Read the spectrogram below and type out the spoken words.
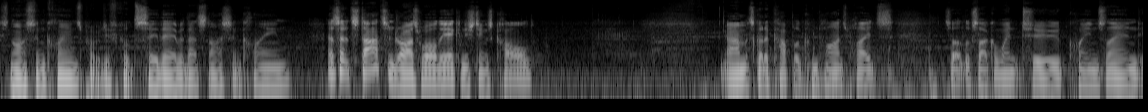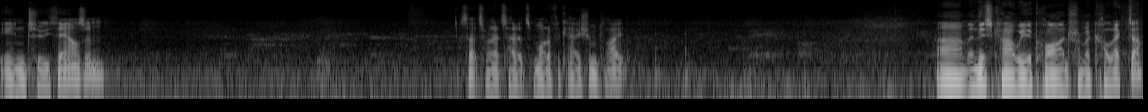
is nice and clean. It's probably difficult to see there, but that's nice and clean. As said, it starts and dries well. The air conditioning's cold. Um, it's got a couple of compliance plates. So it looks like it went to Queensland in 2000. So that's when it's had its modification plate. Um, and this car we acquired from a collector.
